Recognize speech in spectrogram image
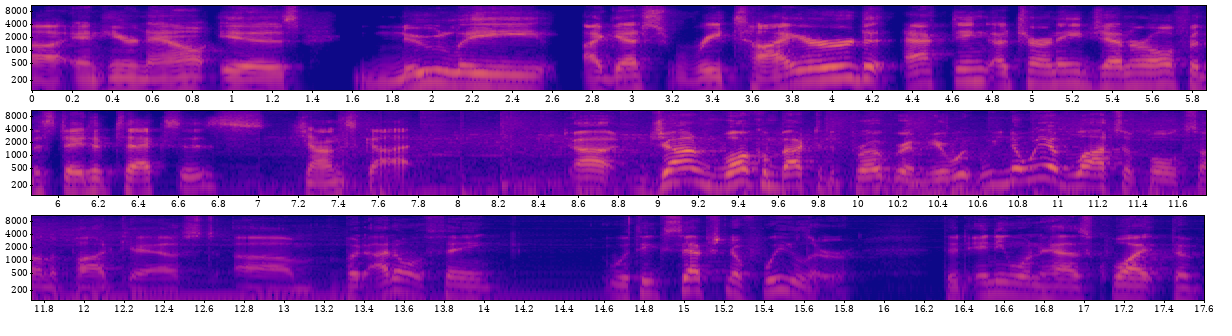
Uh, and here now is newly, I guess, retired acting attorney general for the state of Texas, John Scott. Uh, John, welcome back to the program here. We, we know we have lots of folks on the podcast, um, but I don't think, with the exception of Wheeler, that anyone has quite the,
